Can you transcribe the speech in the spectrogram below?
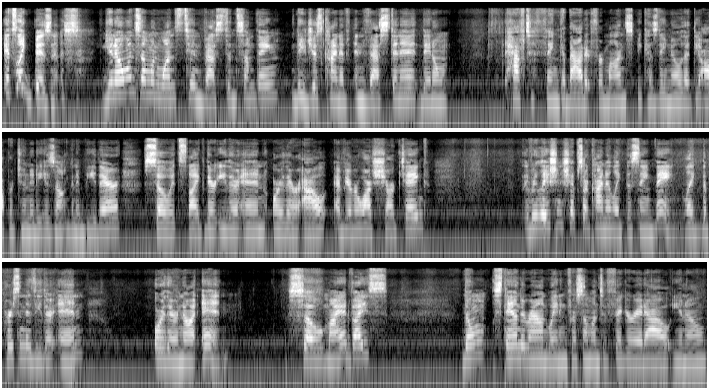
It's like business. You know, when someone wants to invest in something, they just kind of invest in it. They don't have to think about it for months because they know that the opportunity is not going to be there. So it's like they're either in or they're out. Have you ever watched Shark Tank? Relationships are kind of like the same thing. Like the person is either in or they're not in. So my advice don't stand around waiting for someone to figure it out, you know,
